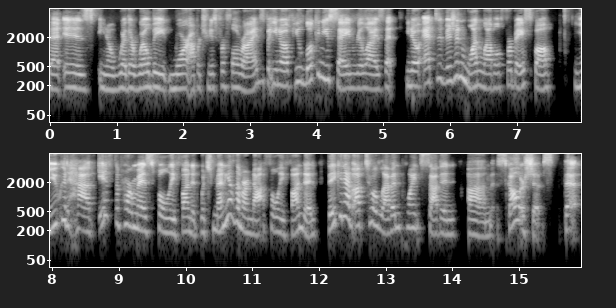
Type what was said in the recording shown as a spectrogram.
that is, you know, where there will be more opportunities for full rides. But you know, if you look and you say and realize that, you know, at Division One level for baseball, you could have, if the program is fully funded, which many of them are not fully funded, they could have up to 11.7 um, scholarships. That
